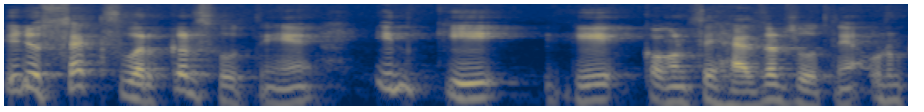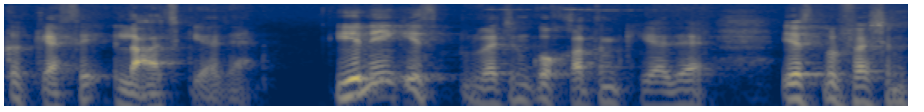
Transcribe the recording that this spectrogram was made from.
कि जो सेक्स वर्कर्स होते हैं, इनकी, के कौन से हैज़र्ड्स होते हैं और उनका कैसे इलाज किया जाए। ये नहीं कि इस प्रोफेशन को ख़त्म किया जाए, इस प्रोफेशन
